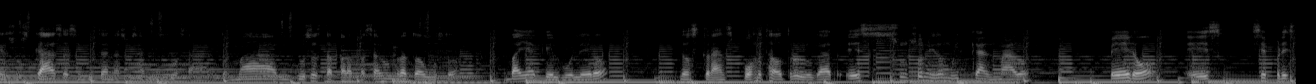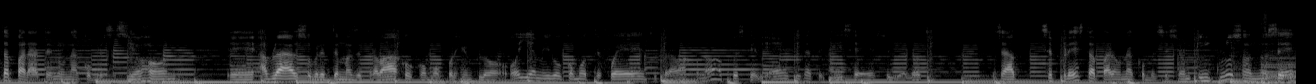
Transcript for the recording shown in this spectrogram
en, sus casas, invitan a sus amigos a tomar, incluso hasta para pasar un rato a gusto, vaya que el bolero los transporta a otro lugar. Es un sonido muy calmado, pero es, se presta para tener una conversación, eh, hablar sobre temas de trabajo, como por ejemplo, oye amigo, ¿cómo te fue en tu trabajo? No, pues que bien, fíjate que hice esto y el otro. O sea, se presta para una conversación. Incluso, no sé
